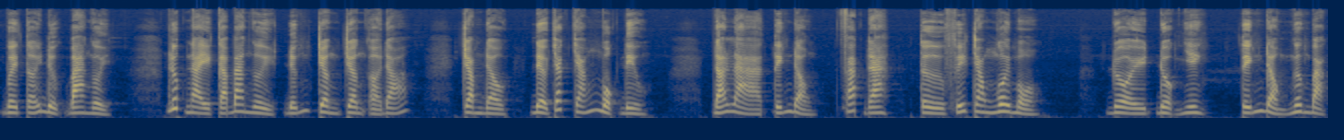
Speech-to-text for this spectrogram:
bơi tới được ba người. Lúc này cả ba người đứng trân trân ở đó. Trong đầu đều chắc chắn một điều. Đó là tiếng động phát ra từ phía trong ngôi mộ. Rồi đột nhiên tiếng động ngưng bặt.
